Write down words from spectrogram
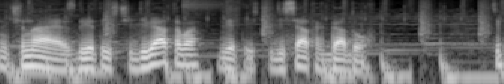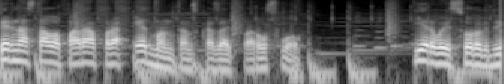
начиная с 2009-2010 годов. Теперь настала пора про Эдмонтон сказать пару слов – Первые 42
